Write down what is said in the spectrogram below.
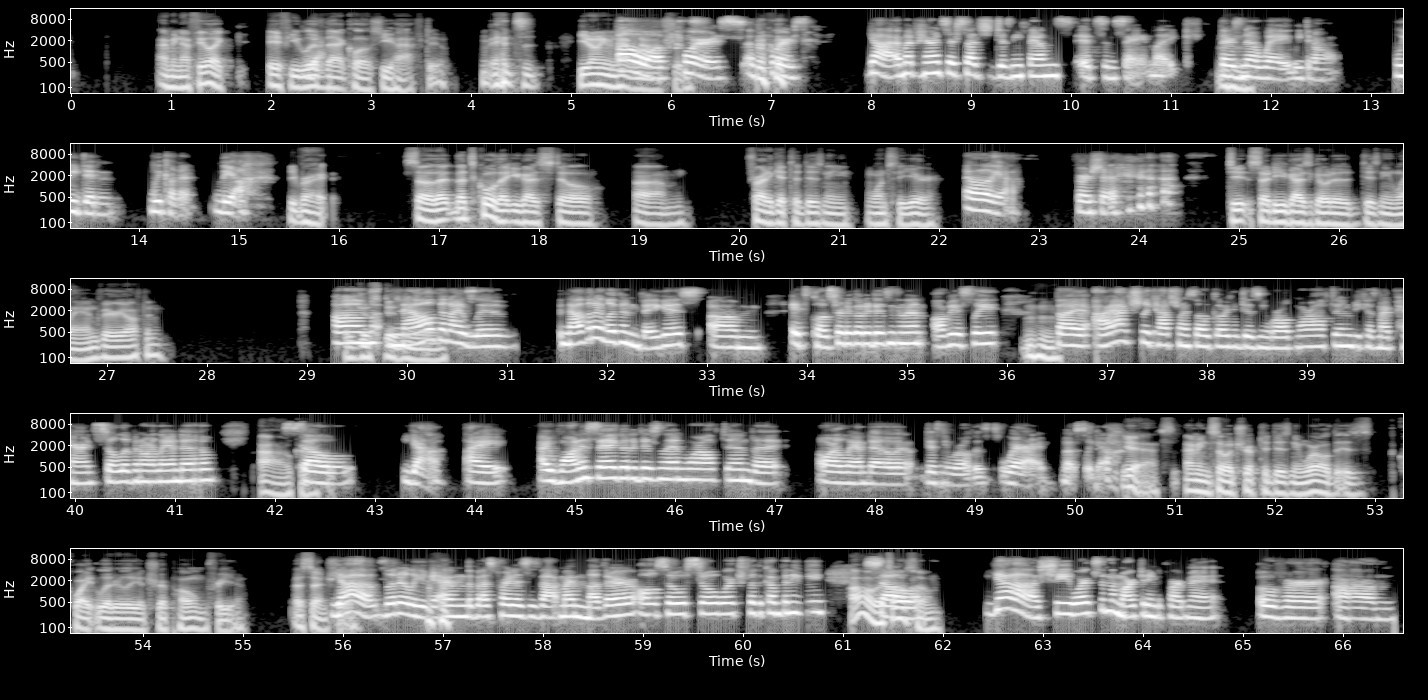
I mean, I feel like if you live Yeah. that close, you have to. It's you don't even have Oh, of course, of course. Yeah, and my parents are such Disney fans. It's insane. Like, there's Mhm. no way we don't, we didn't, we couldn't. Yeah. Right. So that that's cool that you guys still um try to get to Disney once a year. Oh, yeah, for sure. Do so do you guys go to Disneyland very often? Um, now that I live, now that I live in Vegas, um, it's closer to go to Disneyland, obviously, hmm but I actually catch myself going to Disney World more often because my parents still live in Orlando. Ah, okay. So, yeah, I I want to say I go to Disneyland more often, but Orlando, Disney World is where I mostly go. Yeah. I mean, so a trip to Disney World is quite literally a trip home for you, essentially. Yeah, literally. And the best part is is that my mother also still works for the company. Oh, that's So, awesome. yeah, she works in the marketing department over um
